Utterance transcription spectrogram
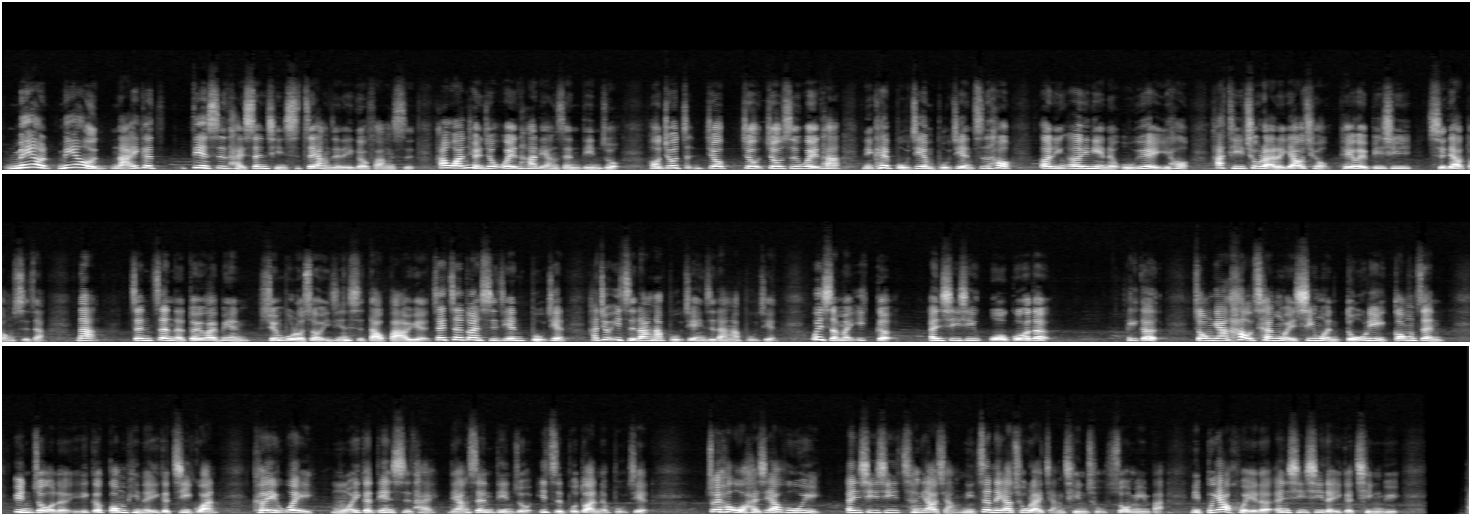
没有没有哪一个。电视台申请是这样子的一个方式，他完全就为他量身定做，哦，就就就就是为他，你可以补件补件之后，二零二一年的五月以后，他提出来的要求，裴伟必须辞掉董事长。那真正的对外面宣布的时候，已经是到八月，在这段时间补件，他就一直让他补件，一直让他补件。为什么一个 NCC 我国的一个中央号称为新闻独立公正？运作的一个公平的一个机关，可以为某一个电视台量身定做，一直不断的补件。最后，我还是要呼吁 NCC 陈耀祥，你真的要出来讲清楚、说明白，你不要毁了 NCC 的一个清誉。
